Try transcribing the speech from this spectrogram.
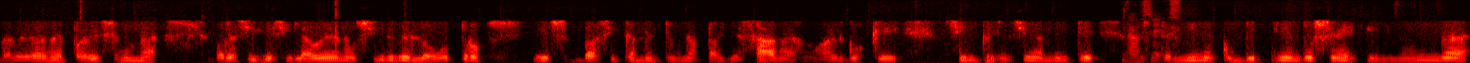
La verdad me parece una, ahora sí que si la OEA no sirve, lo otro es básicamente una payasada o algo que simple y sencillamente pues, termina convirtiéndose en una,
